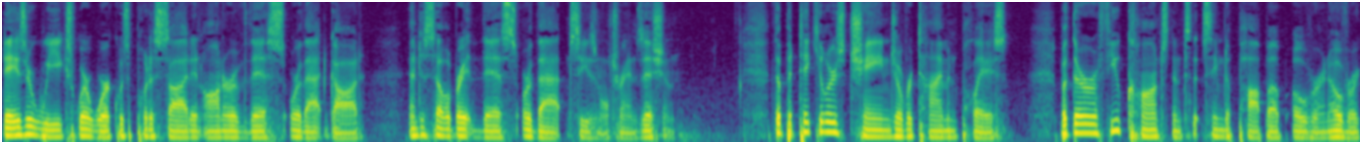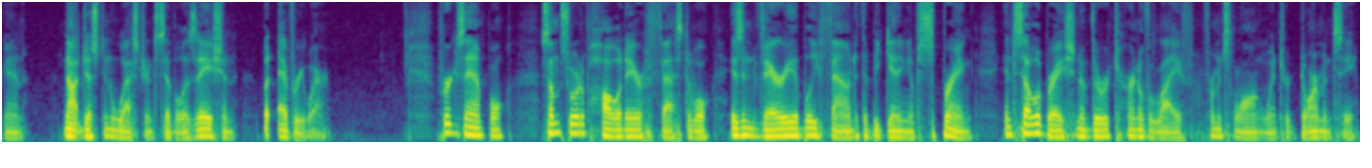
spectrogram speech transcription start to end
Days or weeks where work was put aside in honor of this or that god, and to celebrate this or that seasonal transition. The particulars change over time and place, but there are a few constants that seem to pop up over and over again, not just in Western civilization, but everywhere. For example, some sort of holiday or festival is invariably found at the beginning of spring in celebration of the return of life from its long winter dormancy.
